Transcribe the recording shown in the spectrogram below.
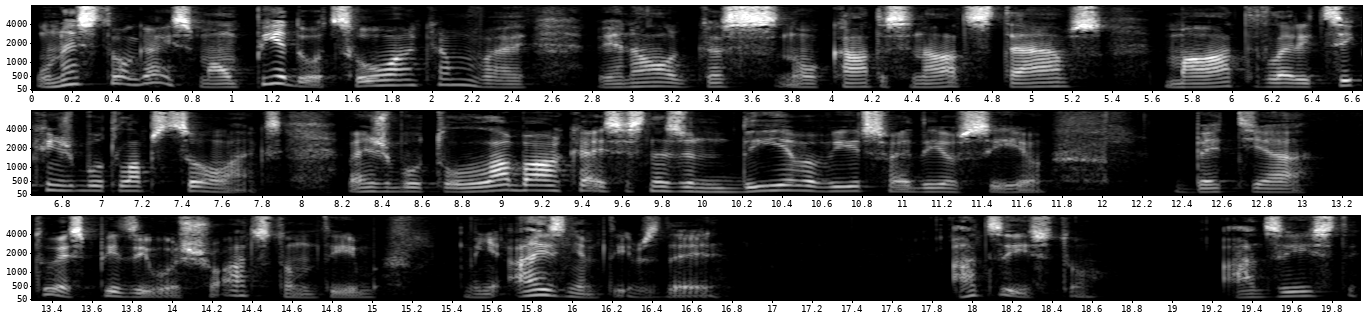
Un es to gaismā un piedot cilvēkam, vai vienalga, kas no kā tas nācis tēvs, māte, lai arī cik viņš būtu labs cilvēks, vai viņš būtu labākais, es nezinu, dieva vīrs vai dieva sieva. Bet, ja tu esi piedzīvojis šo atstumtību viņa aizņemtības dēļ, atzīst to, atzīsti,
